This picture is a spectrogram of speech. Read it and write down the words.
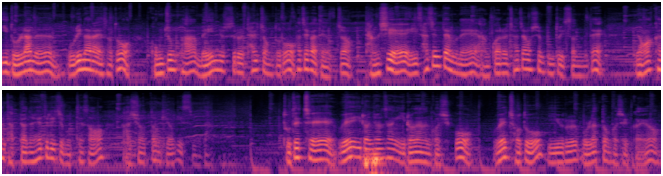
이 논란은 우리나라에서도 공중파 메인 뉴스를 탈 정도로 화제가 되었죠. 당시에 이 사진 때문에 안과를 찾아오신 분도 있었는데 명확한 답변을 해드리지 못해서 아쉬웠던 기억이 있습니다. 도대체 왜 이런 현상이 일어나는 것이고 왜 저도 이유를 몰랐던 것일까요?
